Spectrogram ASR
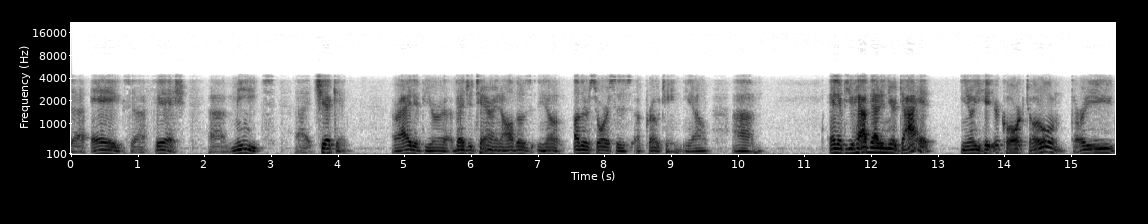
uh, eggs, uh, fish, uh, meats, uh, chicken. All right, if you're a vegetarian, all those you know other sources of protein. You know, um, and if you have that in your diet, you know you hit your caloric total, and 30,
